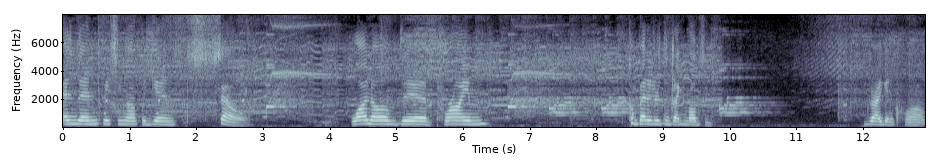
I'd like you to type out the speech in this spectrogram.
And then facing off against Cell. One of the prime competitors in Dragon Ball Z. Dragon Claw.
